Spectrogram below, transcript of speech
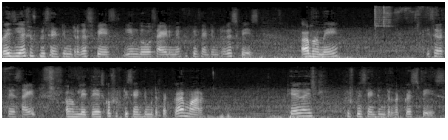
गाइस ये है फिफ्टी सेंटीमीटर का स्पेस इन दो साइड में फिफ्टी सेंटीमीटर का स्पेस अब हमें इसे रखते हैं साइड अब हम लेते हैं इसको फिफ्टी सेंटीमीटर तक का मार्क ठीक है गाइस फिफ्टी सेंटीमीटर तक का स्पेस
